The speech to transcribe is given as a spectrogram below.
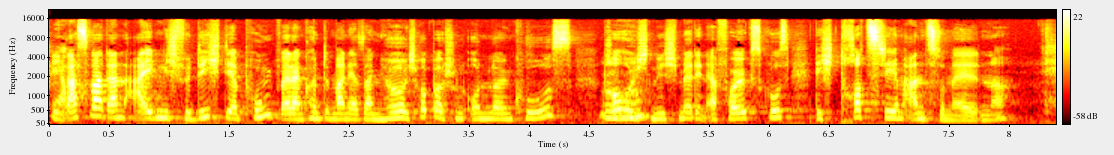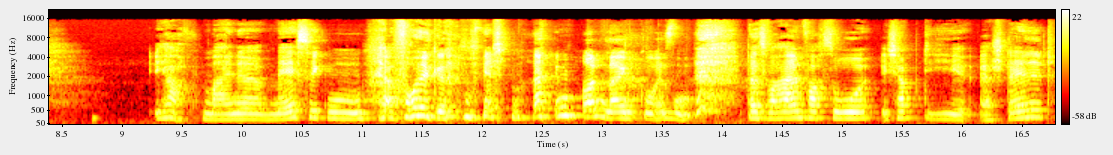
Ja. Was war dann eigentlich für dich der Punkt, weil dann könnte man ja sagen, ja, ich habe ja schon einen Online-Kurs, brauche ich mhm. nicht mehr den Erfolgskurs, dich trotzdem anzumelden. Ne? ja, meine mäßigen Erfolge mit meinen Online-Kursen. Das war einfach so, ich habe die erstellt,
